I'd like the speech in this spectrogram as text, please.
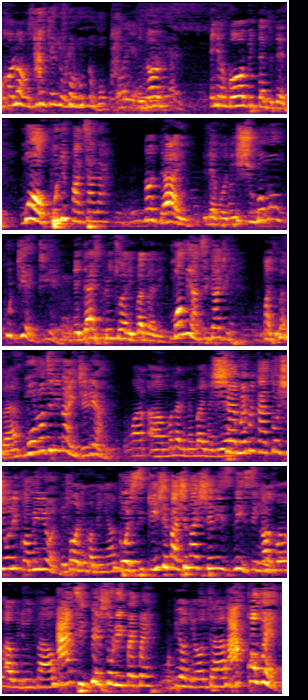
ọkọ Ọlọ́run sí. ángẹ́lì Ọlọ́run nà wọ́n pa. Angel of God beat them to death. Wọn ò kú nípa tara, Not die in their body. ṣùgbọ́n wọ́n ń kú díẹ̀díẹ̀. They die spiritually gradually. Mọ́mí àti dádì, Ọmọ àti bàbá. mo rántí ní Nàìjíríà, One uh, mother remember in ṣe Nigeria. mọ̀ pé ká tó ṣe Holy Communion, Before Holy Communion. kò sí kì í ṣe bá a ṣe máa ṣe ní ìsinyìí. Not what are we doing now? A ti gbé sórí pẹpẹ, We'll be on the altar. á cover ẹ̀.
